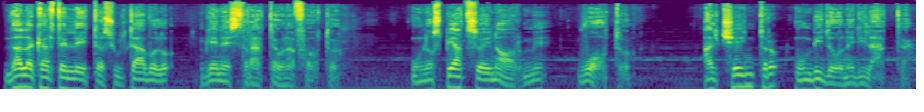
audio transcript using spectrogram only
Dalla cartelletta sul tavolo viene estratta una foto. Uno spiazzo enorme, vuoto, al centro un bidone di latta.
